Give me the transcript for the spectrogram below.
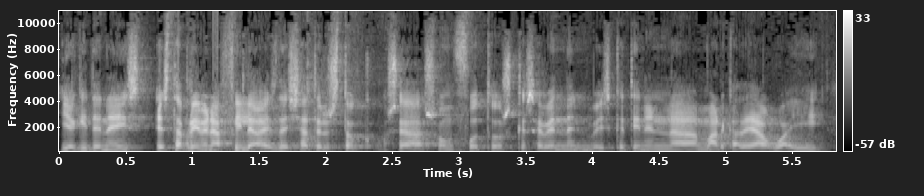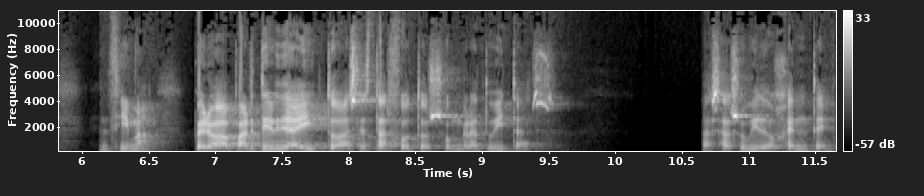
Y aquí tenéis, esta primera fila es de Shutterstock, o sea, son fotos que se venden, veis que tienen la marca de agua ahí encima, pero a partir de ahí todas estas fotos son gratuitas, las ha subido gente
